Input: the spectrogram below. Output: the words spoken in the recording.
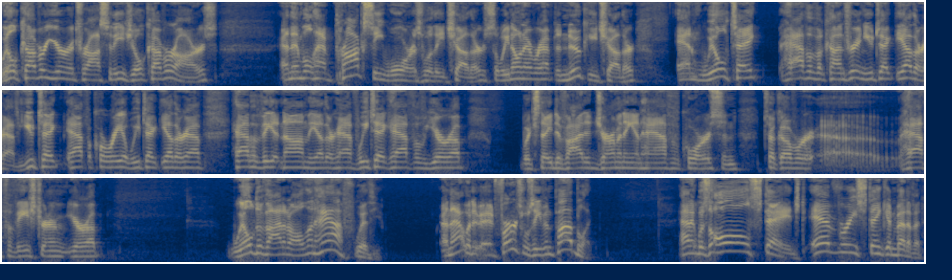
We'll cover your atrocities, you'll cover ours. And then we'll have proxy wars with each other so we don't ever have to nuke each other. And we'll take half of a country and you take the other half. You take half of Korea, we take the other half, half of Vietnam, the other half. We take half of Europe, which they divided Germany in half, of course, and took over uh, half of Eastern Europe. We'll divide it all in half with you. And that would, at first, was even public. And it was all staged, every stinking bit of it.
